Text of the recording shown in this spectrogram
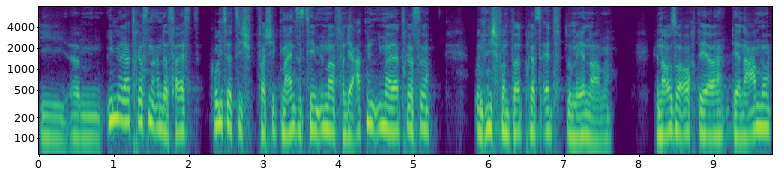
die ähm, E-Mail-Adressen an. Das heißt, grundsätzlich verschickt mein System immer von der Admin-E-Mail-Adresse und nicht von WordPress-Ad-Domainname. Genauso auch der, der Name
